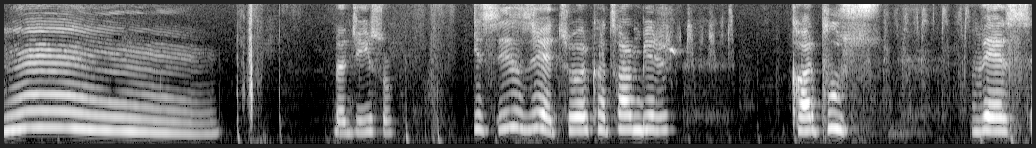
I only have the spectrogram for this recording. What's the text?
Hmm. Bence iyi son. Sizce twerk atan bir karpuz vs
